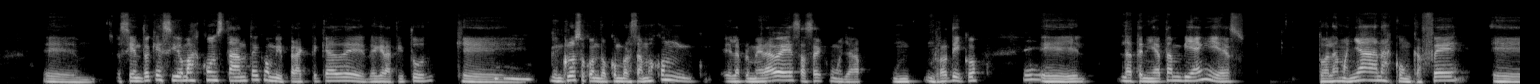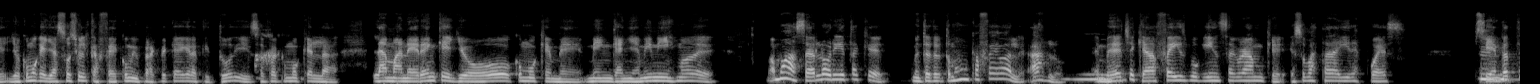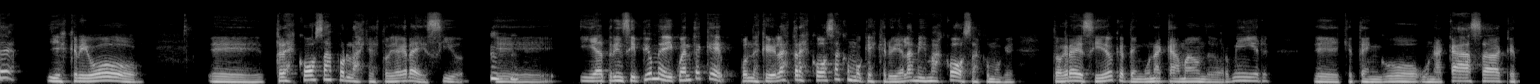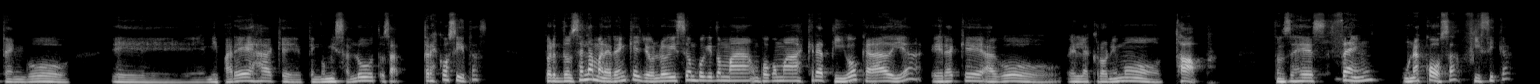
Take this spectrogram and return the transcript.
siento que he sido más constante con mi práctica de, de gratitud, que incluso cuando conversamos con, la primera vez, hace como ya un, un ratico, eh, la tenía también y es todas las mañanas con café. Eh, yo como que ya asocio el café con mi práctica de gratitud y eso fue como que la, la manera en que yo como que me, me, engañé a mí mismo de, vamos a hacerlo ahorita que mientras te tomas un café, vale, hazlo. En vez de mm. chequear Facebook, Instagram, que eso va a estar ahí después, siéntate y escribo eh, tres cosas por las que estoy agradecido. Y al principio me di cuenta que cuando escribí las tres cosas, como que escribía las mismas cosas, como que estoy agradecido que tengo una cama donde dormir, eh, que tengo una casa, que tengo eh, mi pareja, que tengo mi salud, o sea, tres cositas. Pero entonces la manera en que yo lo hice un poquito más, un poco más creativo cada día era que hago el acrónimo TOP. Entonces es THEN, una cosa física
